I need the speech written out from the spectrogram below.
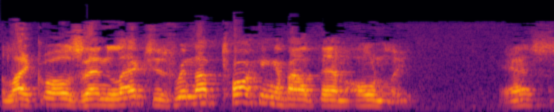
like all Zen lectures, we're not talking about them only. Yes?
